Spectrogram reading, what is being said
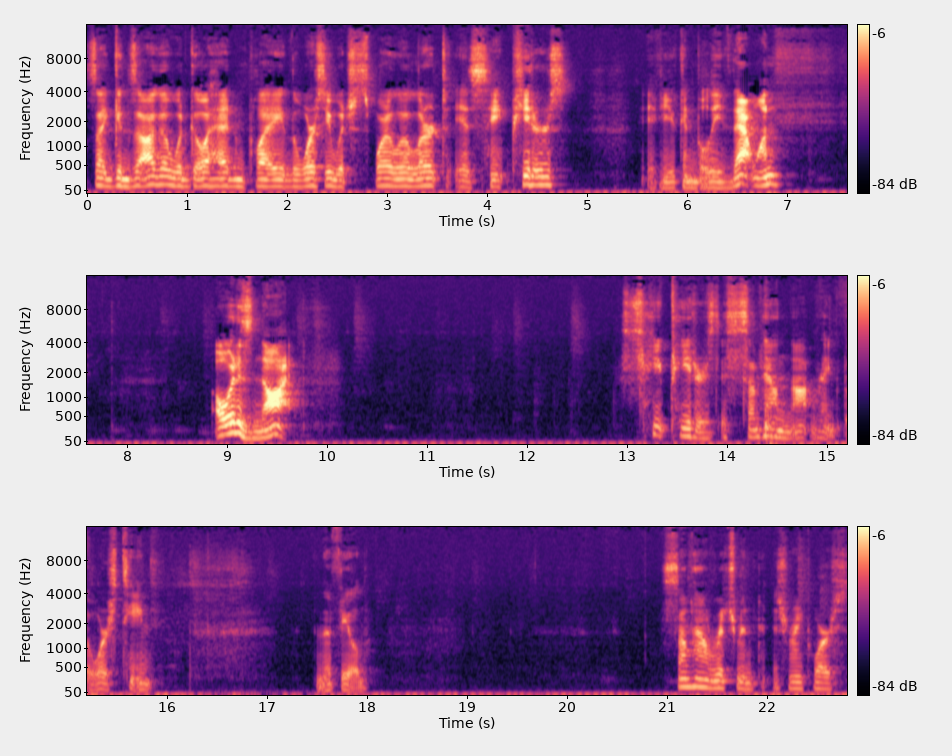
It's like Gonzaga would go ahead and play the worst which spoiler alert is St. Peter's. if you can believe that one. Oh, it is not. St. Peter's is somehow not ranked the worst team in the field. Somehow Richmond is ranked worse.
